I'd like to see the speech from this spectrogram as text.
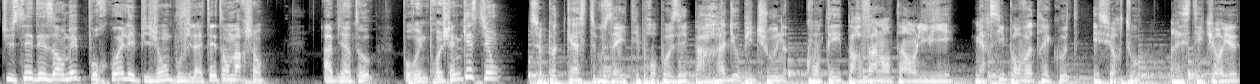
tu sais désormais pourquoi les pigeons bougent la tête en marchant. À bientôt pour une prochaine question. Ce podcast vous a été proposé par Radio Pitchoun, compté par Valentin Olivier. Merci pour votre écoute et surtout, restez curieux.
